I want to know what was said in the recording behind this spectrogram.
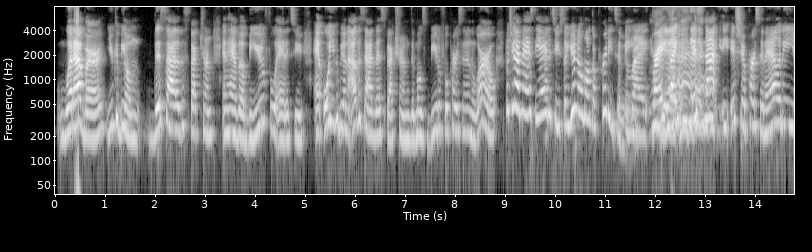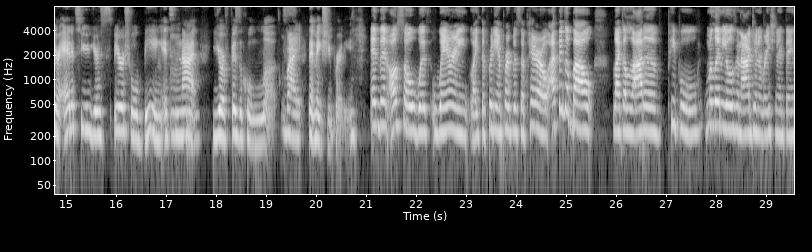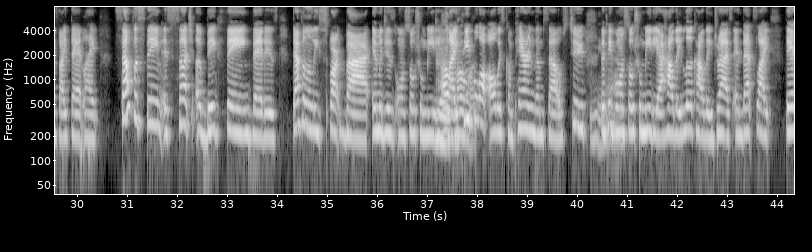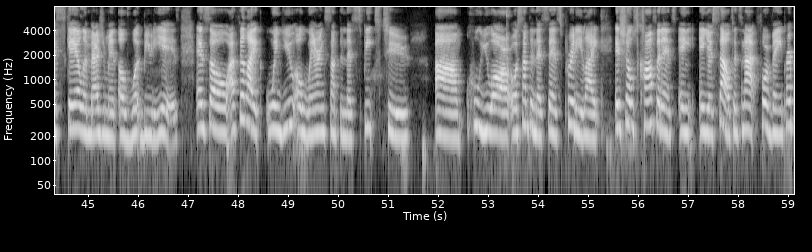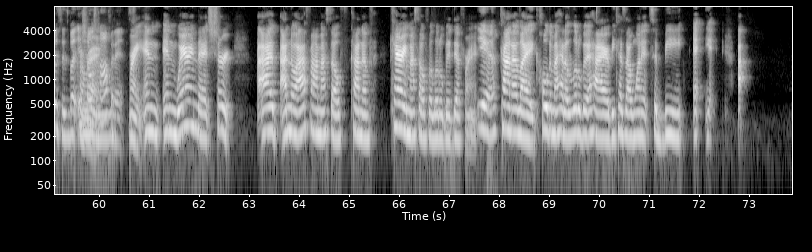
whatever you could be on this side of the spectrum and have a beautiful attitude and or you could be on the other side of that spectrum the most beautiful person in the world but you got a nasty attitude so you're no longer pretty to me. Right. Right? Yeah. like it's not it's your personality your attitude your spiritual being. It's mm-hmm. not your physical looks right. that makes you pretty. And then also with wearing like the pretty and purpose apparel i think about like a lot of people, millennials in our generation and things like that, like self esteem is such a big thing that is definitely sparked by images on social media. Oh, like Lord. people are always comparing themselves to yeah. the people on social media, how they look, how they dress, and that's like their scale and measurement of what beauty is. And so I feel like when you are wearing something that speaks to um who you are or something that says pretty like it shows confidence in in yourself. It's not for vain purposes but it shows confidence. Right. And and wearing that shirt i i know i find myself kind of carrying myself a little bit different. Yeah. Kind of like holding my head a little bit higher because i want it to be eh, I,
